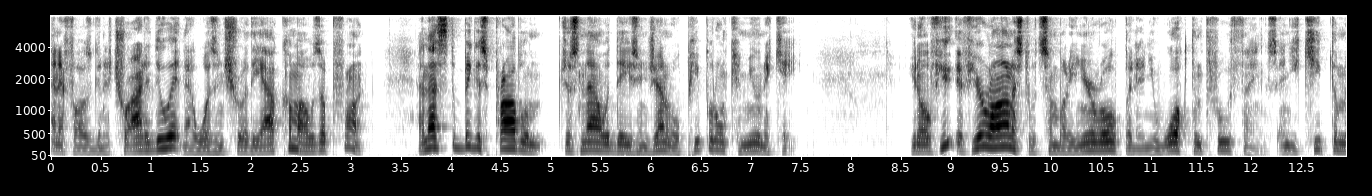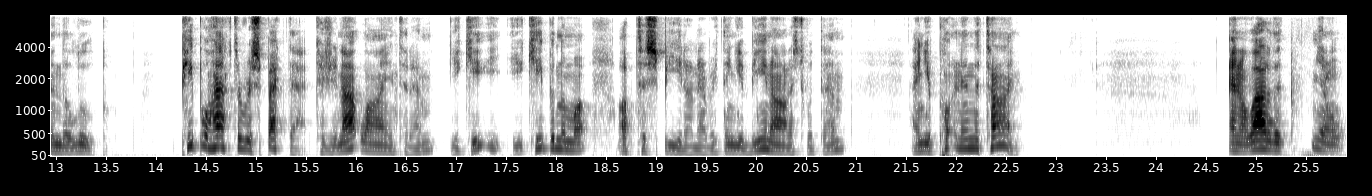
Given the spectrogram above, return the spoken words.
And if I was going to try to do it and I wasn't sure of the outcome, I was upfront. And that's the biggest problem just nowadays in general. People don't communicate. You know, if you if you're honest with somebody and you're open and you walk them through things and you keep them in the loop, people have to respect that because you're not lying to them. You keep you're keeping them up, up to speed on everything. You're being honest with them, and you're putting in the time. And a lot of the, you know,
